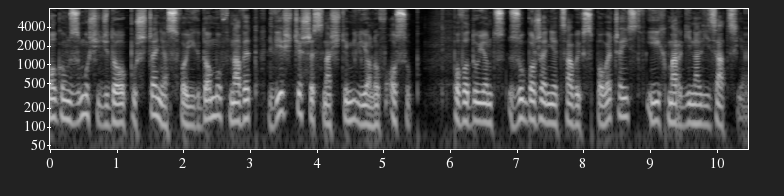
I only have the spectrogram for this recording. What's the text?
mogą zmusić do opuszczenia swoich domów nawet 216 milionów osób. Powodując zubożenie całych społeczeństw i ich marginalizację.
